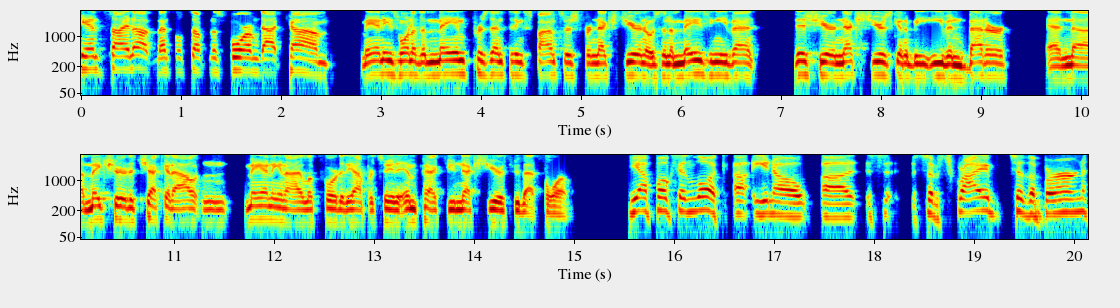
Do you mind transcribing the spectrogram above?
can sign up mentaltoughnessforum.com manny's one of the main presenting sponsors for next year and it was an amazing event. This year next year is going to be even better and uh, make sure to check it out and manny and i look forward to the opportunity to impact you next year through that forum yeah, folks, and look, uh, you know, uh, s- subscribe to the Burn.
